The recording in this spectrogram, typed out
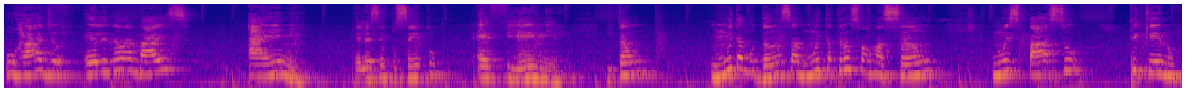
O rádio, ele não é mais AM, ele é 100% FM. Então, muita mudança, muita transformação num espaço pequeno,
